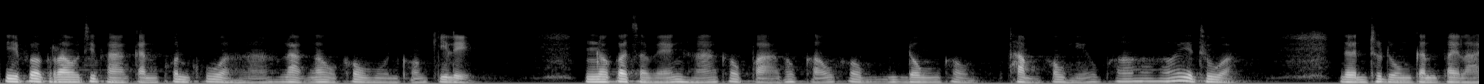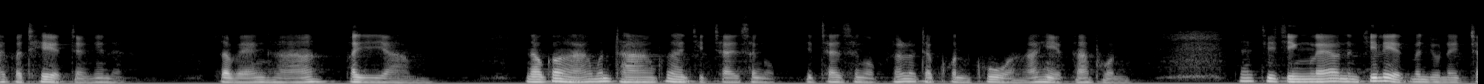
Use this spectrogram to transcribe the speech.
ที่พวกเราที่พากันค้นคั่วหาลากเง่าข้อมูลของกิเลสเราก็แสวงหาเข้าป่าเข้าเขาเข้าดงเข้าถ้ำเข้าเหวพายทั่ว เดินทุดงกันไปหลายประเทศอย่างนี้แหละแสวงหาพยายาม เราก็หาวันทางเพื่อให้จิตใจสงบ จิตใจสงบแล้วเราจะค้นคั่วหาเหตุหาผลแต่ที่จริงแล้วนั่นกิเลสมันอยู่ในใจ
